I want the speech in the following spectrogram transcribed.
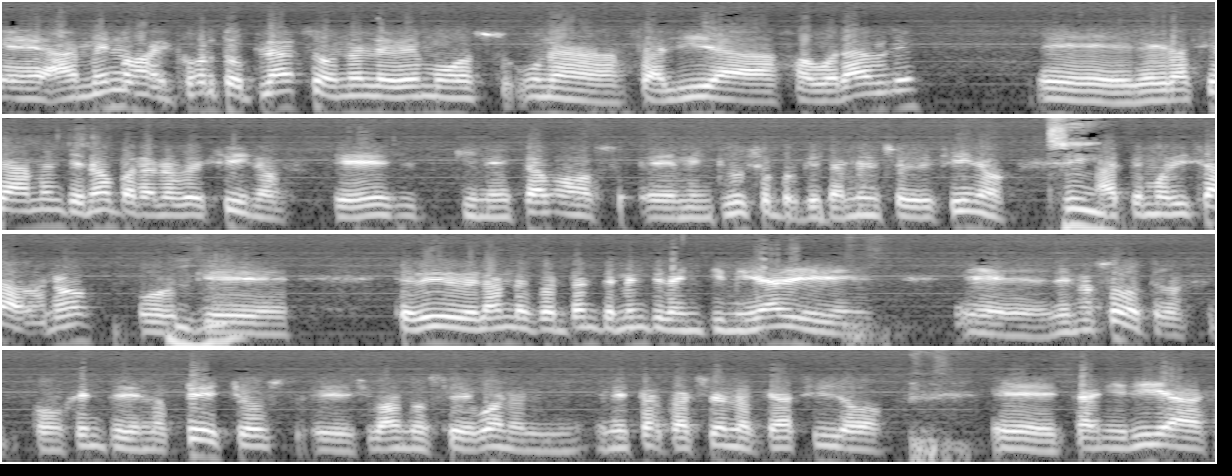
eh, al menos al corto plazo no le vemos una salida favorable, eh, desgraciadamente no para los vecinos, que es quienes estamos, eh, me incluyo porque también soy vecino, Sí. atemorizados, ¿no? Porque se vive velando constantemente la intimidad de, eh, de nosotros, con gente en los techos, eh, llevándose, bueno, en, en esta ocasión lo que ha sido eh, cañerías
